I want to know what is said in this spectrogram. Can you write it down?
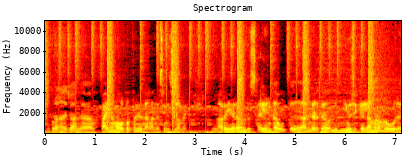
சூப்பராக இருந்துச்சு. அந்த பயங்கரமாக ஒர்க் அவுட் பண்ணியிருந்தாங்க அந்த சீன்ஸ் எல்லாமே. நிறைய இடம் வந்து சைலண்ட்டாக விட்டு அந்த இடத்துல வந்து மியூசிக்கே இல்லாமல் நம்ம ஒரு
